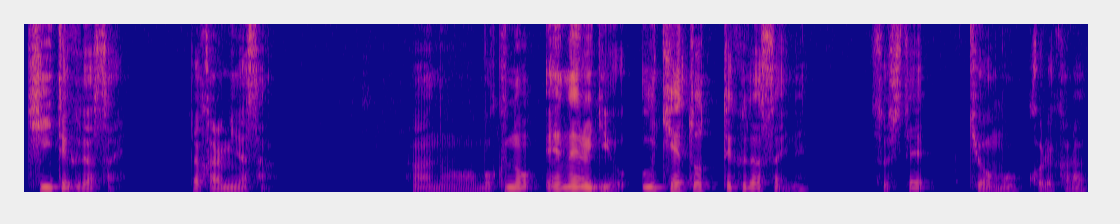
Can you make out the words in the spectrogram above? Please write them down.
聞いてください。だから皆さんあの僕のエネルギーを受け取ってくださいね。そして今日もこれから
